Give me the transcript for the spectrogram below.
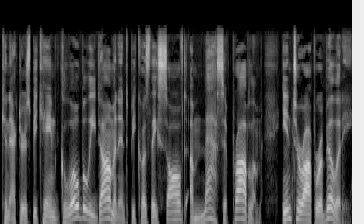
connectors became globally dominant because they solved a massive problem, interoperability.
